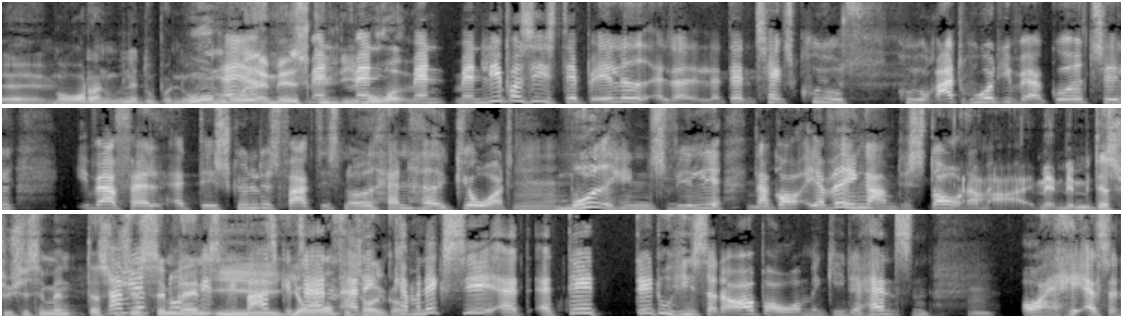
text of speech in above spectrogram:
øh, morderen, uden at du på nogen Mm. Ja, ja. måde er medskyldig men, i mordet. Men, men, men lige præcis det billede, eller, eller den tekst, kunne jo, kunne jo ret hurtigt være gået til, i hvert fald, at det skyldtes faktisk noget, han havde gjort mm. mod hendes vilje. Der går, jeg ved ikke engang, om det står der. men- Nej, men, men, men der synes jeg simpelthen, der synes men jeg simpelthen, nu, I, bare skal I tage den, det, overfortolker. kan man ikke sige, at, at det, det, du hisser dig op over med Gitte Hansen, mm. og altså,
